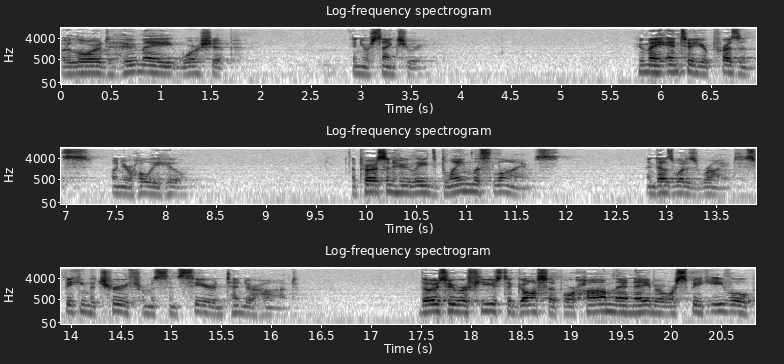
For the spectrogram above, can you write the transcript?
O Lord, who may worship in your sanctuary? Who may enter your presence on your holy hill? A person who leads blameless lives and does what is right, speaking the truth from a sincere and tender heart. Those who refuse to gossip or harm their neighbor or speak evil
